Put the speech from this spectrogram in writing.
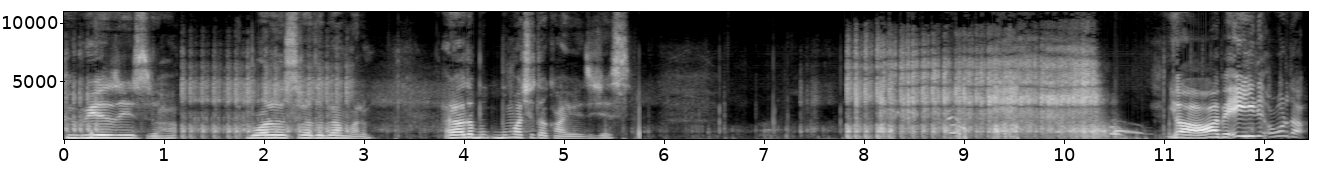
QB'deyiz daha. Bu arada sırada ben varım. Herhalde bu, bu maçı da kaybedeceğiz. Ya abi eğil orada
